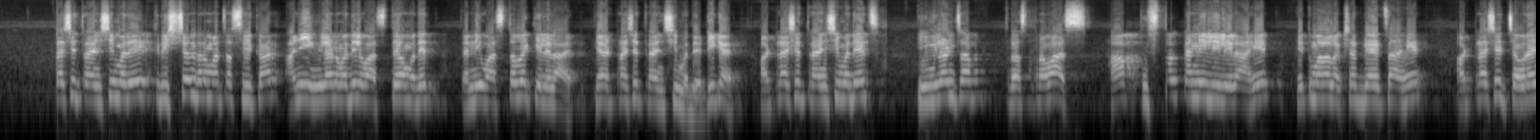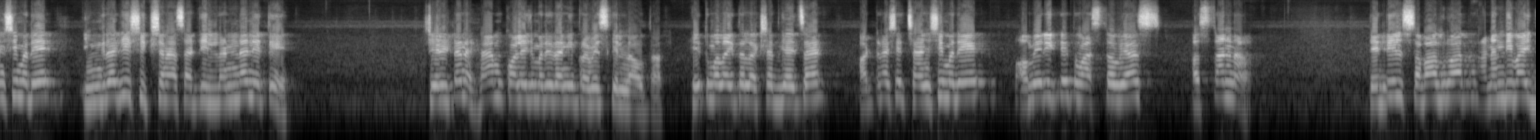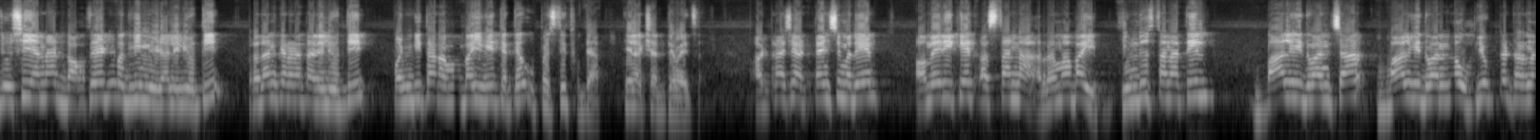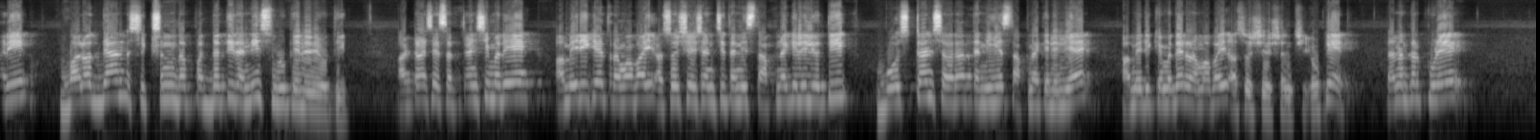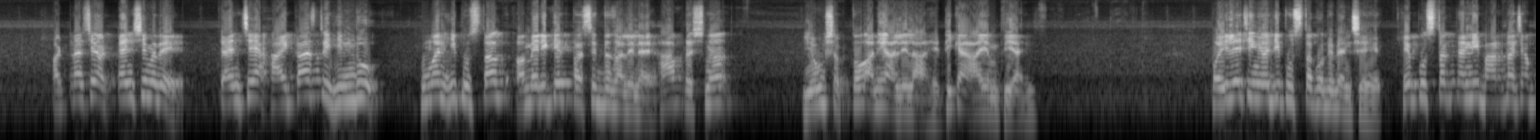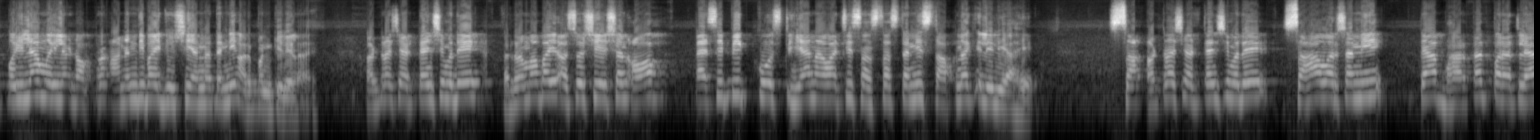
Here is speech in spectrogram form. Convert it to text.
अठराशे त्र्याऐंशी मध्ये ख्रिश्चन धर्माचा स्वीकार आणि इंग्लंडमधील वास्तव्यामध्ये त्यांनी वास्तव्य केलेलं आहे. हे अठराशे त्र्याऐंशी मध्ये ठीक आहे? अठराशे त्र्याऐंशी मध्येच इंग्लंडचा प्रवास हा पुस्तक त्यांनी लिहिलेला आहे. हे तुम्हाला लक्षात घ्यायचं आहे. अठराशे चौऱ्याऐंशी मध्ये इंग्रजी शिक्षणासाठी लंडन येथे चिल्टन हॅम कॉलेजमध्ये त्यांनी प्रवेश केलेला होता. हे तुम्हाला इथं लक्षात घ्यायचं आहे. अठराशे शहाऐंशी मध्ये अमेरिकेत वास्तव्यास असताना तेथील सभागृहात आनंदीबाई जोशी यांना डॉक्टरेट पदवी मिळालेली होती प्रदान करण्यात आलेली होती. पंडिता रमाबाई हे तेथे उपस्थित होत्या. हे लक्षात ठेवायचं. अठराशे अठ्ठ्याऐंशी मध्ये अमेरिकेत असताना रमाबाई हिंदुस्थानातील बाल विद्वांच्या बाल विद्वांना उपयुक्त ठरणारी बालोद्यान शिक्षण पद्धती त्यांनी सुरू केलेली होती. अठराशे सत्याऐंशी मध्ये अमेरिकेत रमाबाई असोसिएशनची त्यांनी स्थापना केलेली होती. बोस्टन शहरात त्यांनी ही स्थापना केलेली आहे. अमेरिकेमध्ये रमाबाई असोसिएशनची. ओके? त्यानंतर पुढे अठराशे अठ्ठ्याऐंशी मध्ये त्यांचे हायकास्ट हिंदू वुमन ही पुस्तक अमेरिकेत प्रसिद्ध झालेलं आहे. हा प्रश्न येऊ शकतो आणि आलेला आहे. ठीक आहे आय एम पी आय पहिलेच इंग्रजी पुस्तक होते त्यांचे. हे पुस्तक त्यांनी भारताच्या पहिल्या महिला डॉक्टर आनंदीबाई जोशी यांना त्यांनी अर्पण केलेलं आहे. अठराशे अठ्ठ्याऐंशी मध्ये Ramabai association of Pacific coast या नावाची संस्था त्यांनी स्थापना केलेली आहे. सा अठराशे अठ्ठ्याऐंशी मध्ये सहा वर्षांनी त्या भारतात परतल्या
